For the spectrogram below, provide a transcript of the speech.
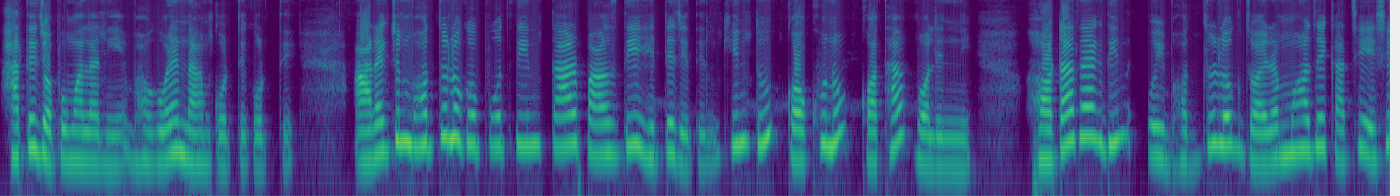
হাতে জপমালা নিয়ে, ভগবানের নাম করতে করতে। আর একজন ভদ্রলোকও প্রতিদিন তার পাশ দিয়ে হেঁটে যেতেন, কিন্তু কখনো কথা বলেননি। হঠাৎ একদিন ওই ভদ্রলোক জয়রাম মহারাজের কাছে এসে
